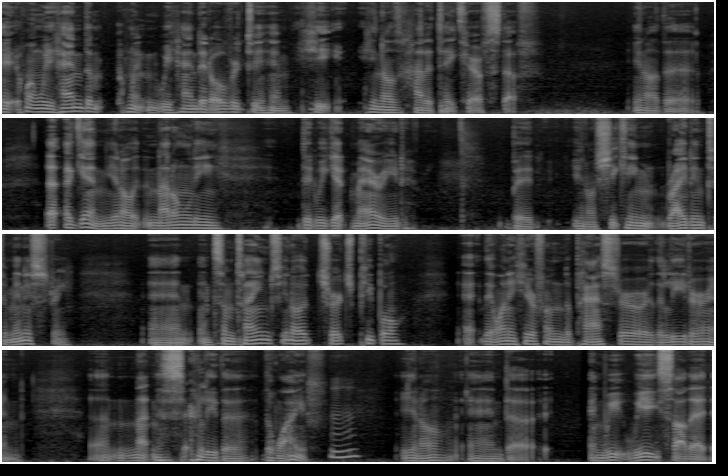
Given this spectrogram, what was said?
It, when we hand them, when we hand it over to him, he he knows how to take care of stuff. You know the, uh, again, you know, not only did we get married, but you know, she came right into ministry, and and sometimes you know, church people, uh, they want to hear from the pastor or the leader, and uh, not necessarily the the wife Mm-hmm. you know, and uh, and we we saw that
